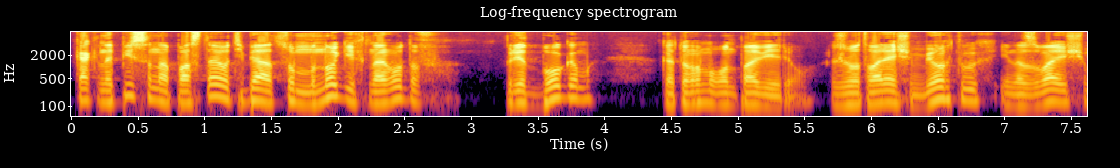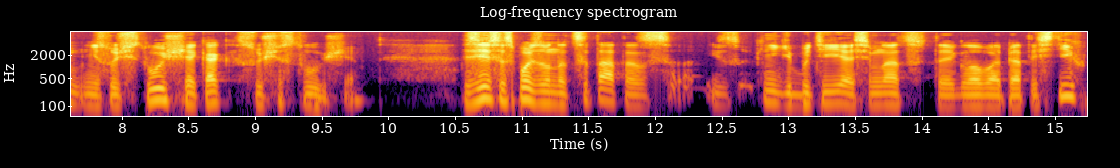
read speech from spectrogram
Как написано, поставил тебя отцом многих народов, пред Богом, которому он поверил, животворящим мертвых и называющим несуществующее как существующее. Здесь использована цитата из книги «Бытия», 17 глава, 5 стих.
